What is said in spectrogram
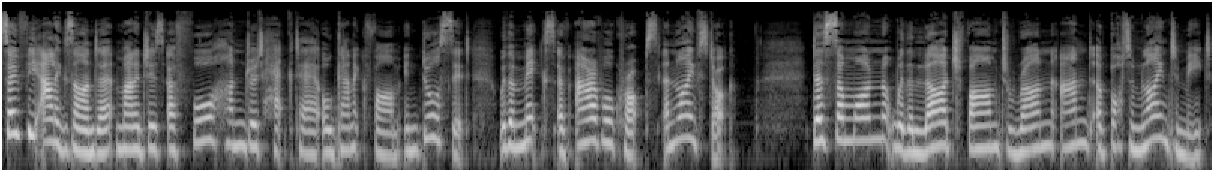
Sophie Alexander manages a 400 hectare organic farm in Dorset with a mix of arable crops and livestock. Does someone with a large farm to run and a bottom line to meet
